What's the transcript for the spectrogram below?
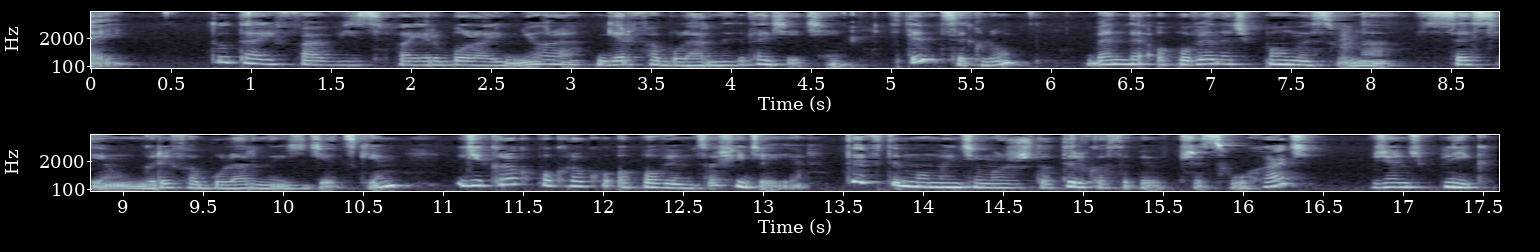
Hej, tutaj Fawi Firebola Juniora, gier fabularnych dla dzieci. W tym cyklu będę opowiadać pomysł na sesję gry fabularnej z dzieckiem, gdzie krok po kroku opowiem, co się dzieje. Ty w tym momencie możesz to tylko sobie przesłuchać, wziąć plik,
